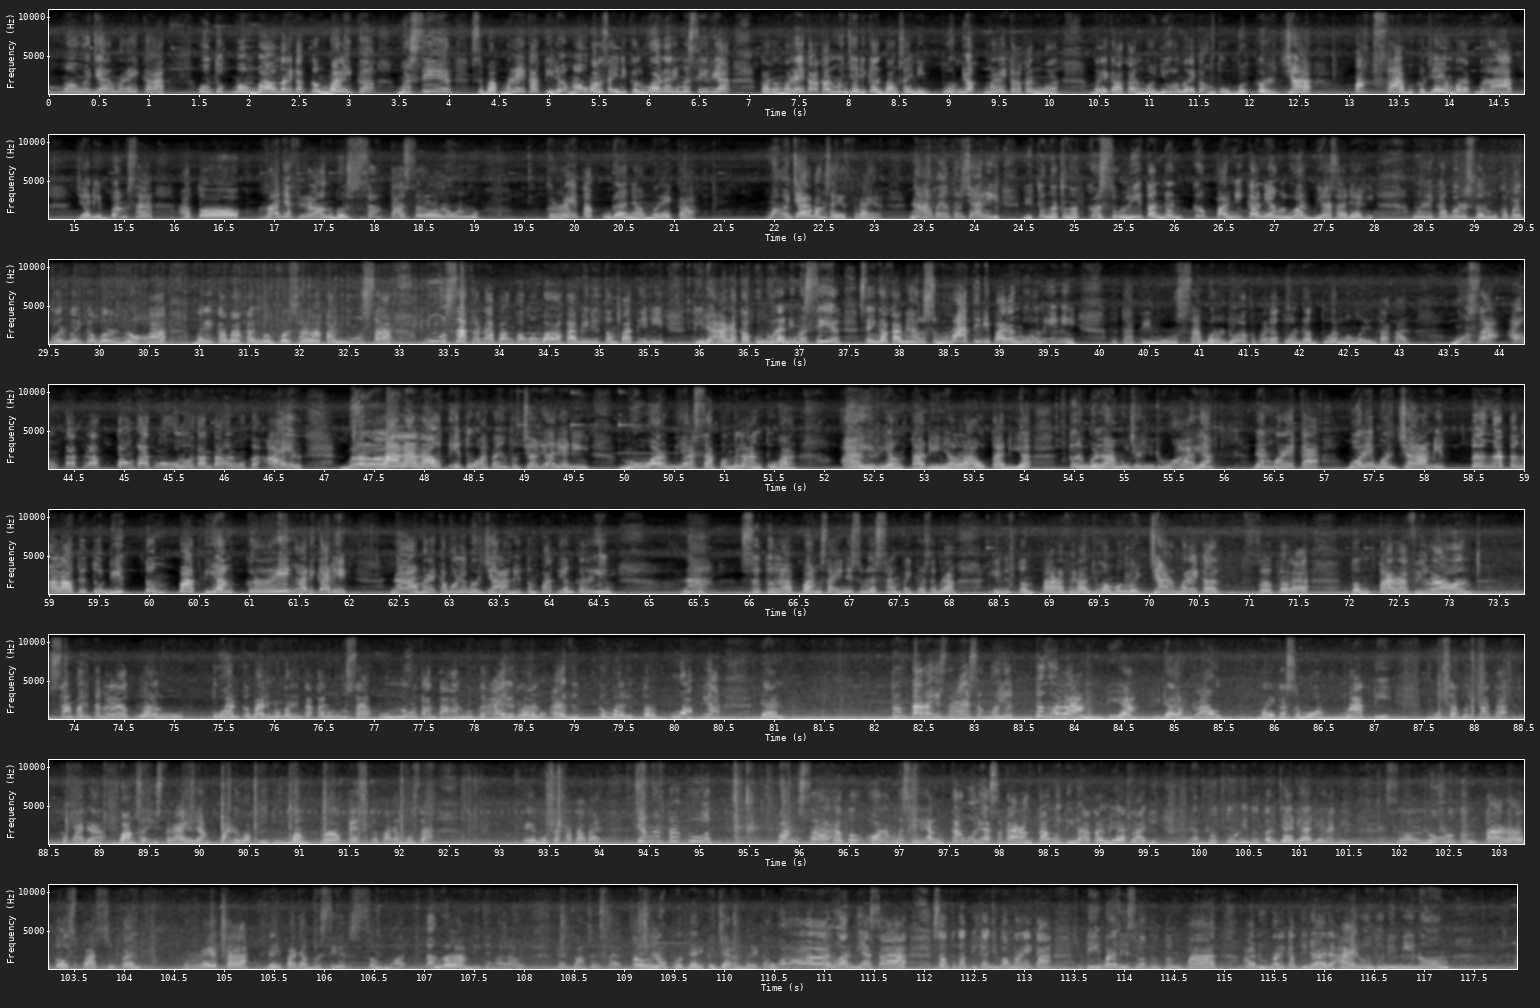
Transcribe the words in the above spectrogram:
mengejar mereka untuk membawa mereka kembali ke Mesir sebab mereka tidak mau bangsa ini keluar dari Mesir ya karena mereka akan menjadikan bangsa ini budak mereka akan me, mereka akan menyuruh mereka untuk bekerja paksa bekerja yang berat-berat. Jadi bangsa atau Raja Firaun beserta seluruh kereta kudanya mereka mengejar bangsa Israel Nah apa yang terjadi? Di tengah-tengah kesulitan dan kepanikan yang luar biasa dari mereka berseru kepada Tuhan, mereka berdoa, mereka bahkan mempersalahkan Musa. Musa kenapa engkau membawa kami di tempat ini? Tidak ada kuburan di Mesir sehingga kami harus mati di padang gurun ini. Tetapi Musa berdoa kepada Tuhan dan Tuhan memerintahkan Musa angkatlah tongkatmu ulurkan tanganmu ke air belalah laut itu apa yang terjadi adik-adik luar biasa pembelaan Tuhan air yang tadinya laut tadi ya terbelah menjadi dua ya. Dan mereka boleh berjalan di tengah-tengah laut itu di tempat yang kering adik-adik. Nah mereka boleh berjalan di tempat yang kering. Nah setelah bangsa ini sudah sampai ke seberang ini tentara Firaun juga mengejar mereka setelah tentara Firaun sampai di tengah laut. Lalu Tuhan kembali memerintahkan Musa ulurkan tanganmu ke air. Lalu air itu kembali terkuak ya dan tentara Israel semuanya tenggelam dia di dalam laut. Mereka semua mati. Musa berkata kepada bangsa Israel yang pada waktu itu memprotes kepada Musa. Eh Musa katakan jangan takut. Bangsa atau orang Mesir yang kamu lihat sekarang kamu tidak akan lihat lagi. Dan betul itu terjadi adik-adik. Seluruh tentara atau pasukan kereta daripada Mesir semua tenggelam di tengah laut dan bangsa Israel terluput dari kejaran mereka. Wah, luar biasa. Suatu ketika juga mereka tiba di suatu tempat, aduh mereka tidak ada air untuk diminum.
